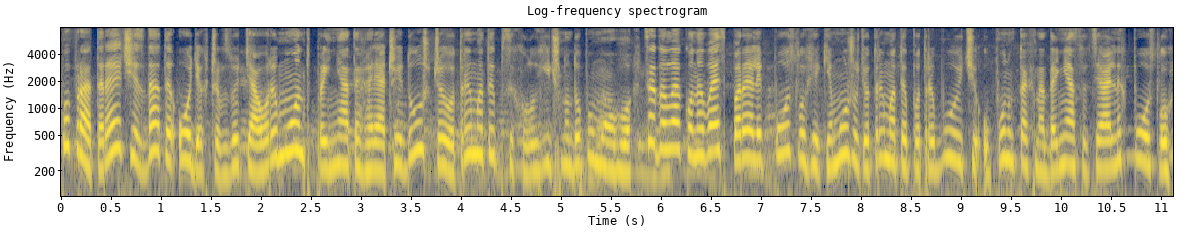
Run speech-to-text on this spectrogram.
Попрати речі, здати одяг чи взуття у ремонт, прийняти гарячий душ чи отримати психологічну допомогу. Це далеко не весь перелік послуг, які можуть отримати потребуючі у пунктах надання соціальних послуг.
